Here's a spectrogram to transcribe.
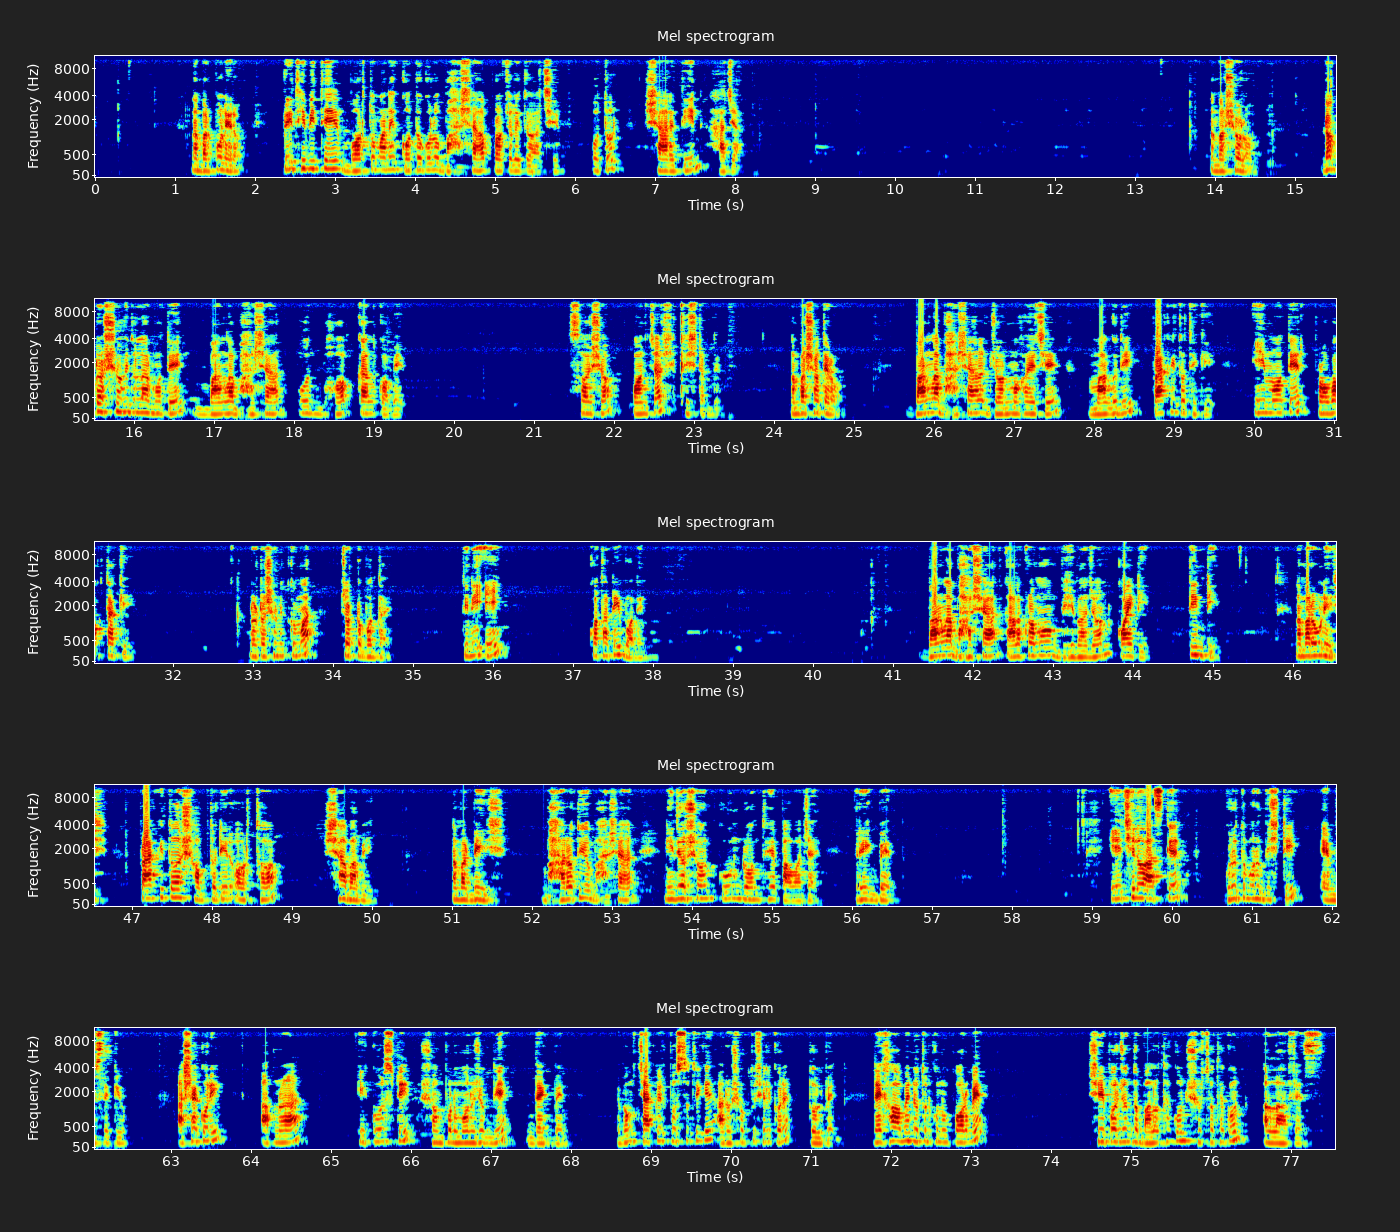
নাম্বার পনেরো। পৃথিবীতে বর্তমানে কতগুলো ভাষা প্রচলিত আছে? উত্তর, সাড়ে তিন হাজার। নাম্বার ষোলো। ডক্টর শহীদুল্লাহর মতে, বাংলা ভাষার উদ্ভব কাল কবে? ছয়শো পঞ্চাশ খ্রিস্টাব্দে। নাম্বার সতেরো। বাংলা ভাষার জন্ম হয়েছে মাগধী প্রাকৃত থেকে। এই মতের প্রবক্তা কে? ডক্টর সুনীত কুমার চট্টোপাধ্যায়। তিনি এই কথাটি বলেন। বাংলা ভাষার কালক্রম বিভাজন কয়টি? তিনটি। নাম্বার উনিশ, প্রাকৃত শব্দটির অর্থ স্বাভাবিক। নাম্বার বিশ, ভারতীয় ভাষার নিদর্শন কোন গ্রন্থে পাওয়া যায়? ঋগ্বেদ। এ ছিল আজকের গুরুত্বপূর্ণ বৃষ্টি এমসিকিউ। আশা করি আপনারা এই কোর্সটি সম্পূর্ণ মনোযোগ দিয়ে দেখবেন এবং চাকরির প্রস্তুতিকে আরও শক্তিশালী করে তুলবেন। দেখা হবে নতুন কোনো পর্বে। সেই পর্যন্ত ভালো থাকুন সুস্থ থাকুন। আল্লাহ হাফেজ।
